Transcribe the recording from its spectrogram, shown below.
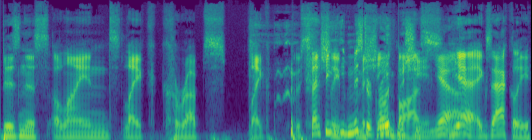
business aligned, like corrupt, like essentially Mr. machine Growth boss. Machine, yeah. yeah, exactly.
